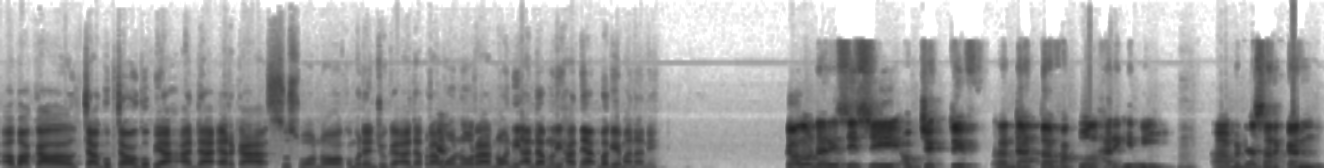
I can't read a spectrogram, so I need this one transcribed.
eh, bakal cagup-cawagup ya, ada RK Suswono, kemudian juga ada Pramono Rano. Ini Anda melihatnya bagaimana nih? Kalau dari sisi objektif uh, data faktual hari ini, Mhm. uh, berdasarkan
